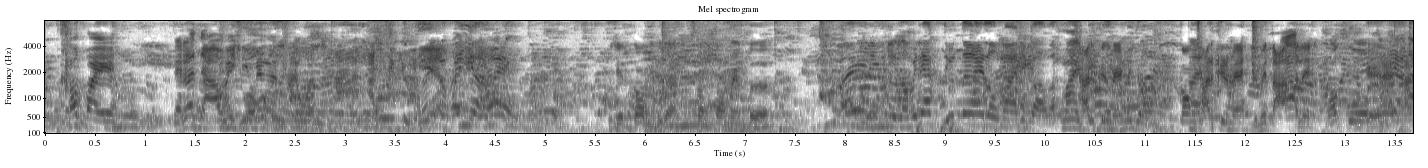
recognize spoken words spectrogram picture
ๆเข้าไป แต่ถ้าจะเอาให้ชัวร์ก็คือโจรอัดคลิปอยู่นี่ไอ้เหี้ย เฮ้ยเช็ดกล้องดีกว่าช่องกล้องแม่งเบลอร์เฮ้ยจริงๆเราไม่เรียกติวเตอร์ให้ลงมาดีกว่าวะไม่ชัดขึ้นไหมไม่ยอมกล้องชัดขึ้นไหมหรือไม่ต่างกันเลยเพราะกลัวโอเคได้ชัด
